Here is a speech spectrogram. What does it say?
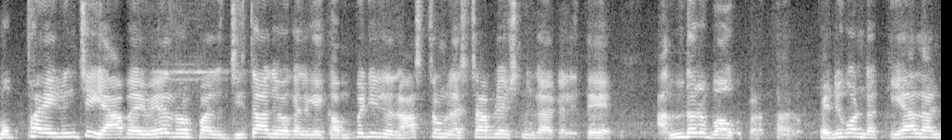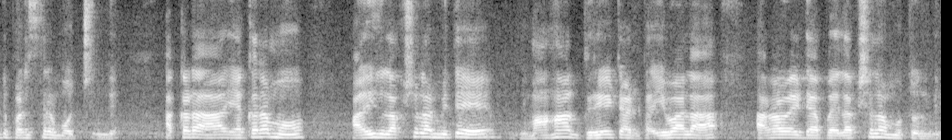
ముప్పై నుంచి యాభై వేల రూపాయల జీతాలు ఇవ్వగలిగే కంపెనీలు రాష్ట్రంలో ఎస్టాబ్లిషన్ కాగలిగితే అందరూ బాగుపడతారు. పెనుగొండ కియా లాంటి పరిశ్రమ వచ్చింది. అక్కడ ఎకరము ఐదు లక్షలు అమ్మితే మహా గ్రేట్ అంట. ఇవాళ అరవై డెబ్బై లక్షలు అమ్ముతుంది.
